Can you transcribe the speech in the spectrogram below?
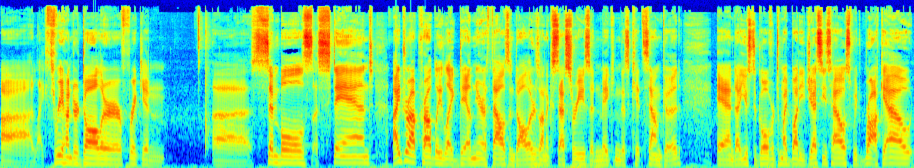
uh, like $300 freaking uh, cymbals, a stand. I dropped probably like damn near a thousand dollars on accessories and making this kit sound good. And I used to go over to my buddy Jesse's house. We'd rock out.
